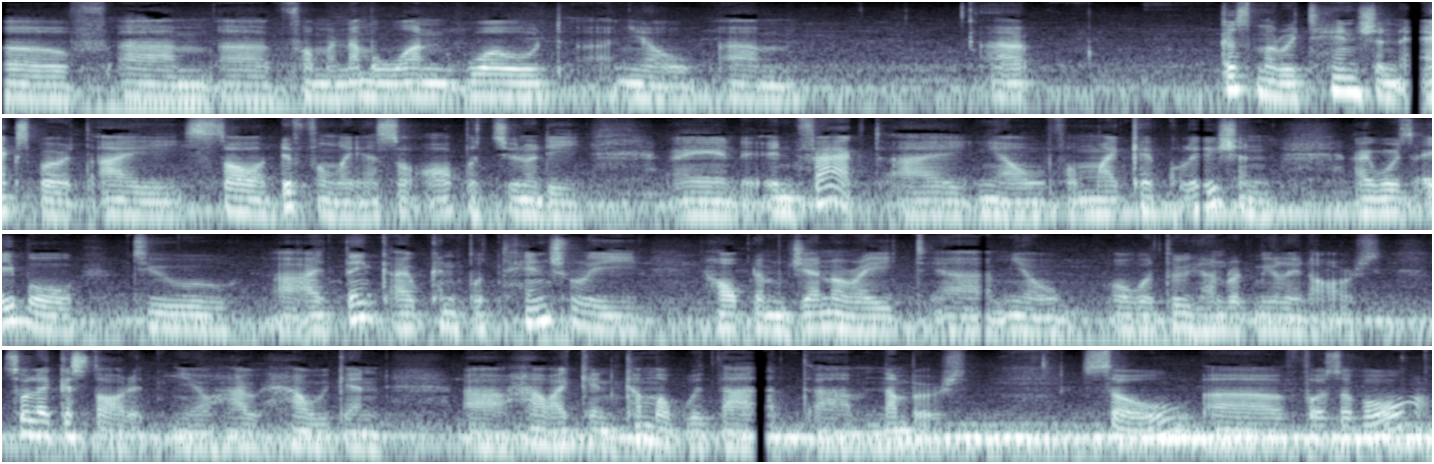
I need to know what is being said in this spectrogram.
of um, uh, from a number one world, uh, you know, um, uh, customer retention expert, I saw differently. I saw opportunity, and in fact, I you know from my calculation, I was able to. Uh, I think I can potentially help them generate um, you know over 300 million dollars. So let's get started. You know how how we can uh, how I can come up with that um, numbers. So uh, first of all,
